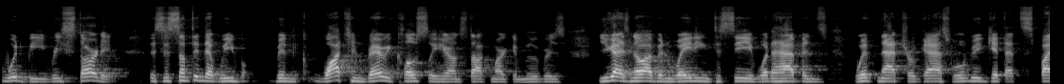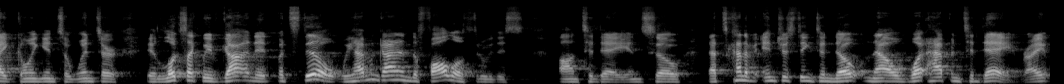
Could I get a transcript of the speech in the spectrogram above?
would be restarted. This is something that we've been watching very closely here on Stock Market Movers. You guys know I've been waiting to see what happens with natural gas. Will we get that spike going into winter? It looks like we've gotten it, but still, we haven't gotten the follow through this on today. And so that's kind of interesting to note. Now, what happened today, right?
